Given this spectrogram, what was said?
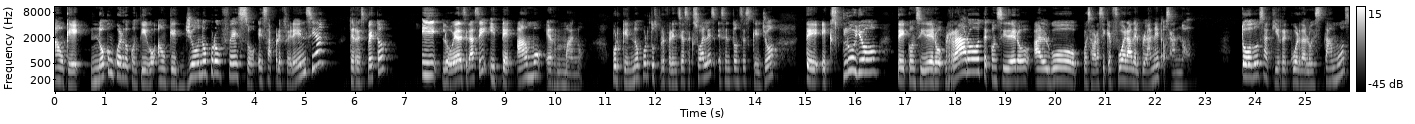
aunque no concuerdo contigo, aunque yo no profeso esa preferencia, te respeto y lo voy a decir así, y te amo hermano, porque no por tus preferencias sexuales es entonces que yo te excluyo, te considero raro, te considero algo, pues ahora sí que fuera del planeta, o sea, no. todos aquí, recuérdalo, estamos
